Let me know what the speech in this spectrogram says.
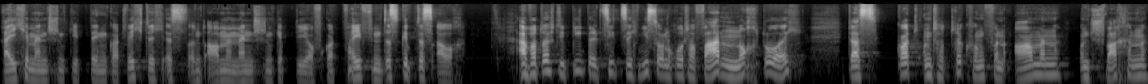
reiche Menschen gibt, denen Gott wichtig ist und arme Menschen gibt, die auf Gott pfeifen. Das gibt es auch. Aber durch die Bibel zieht sich wie so ein roter Faden noch durch, dass Gott Unterdrückung von Armen und Schwachen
